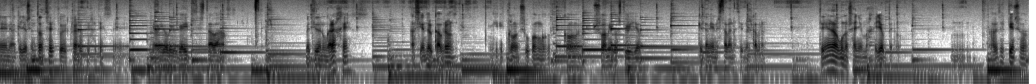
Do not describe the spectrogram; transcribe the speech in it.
En aquellos entonces, pues claro, fíjate, eh, mi amigo Bill Gates estaba metido en un garaje haciendo el cabrón y con supongo con su amigo Steve Jobs que también estaban haciendo el cabrón tenían algunos años más que yo pero veces pienso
